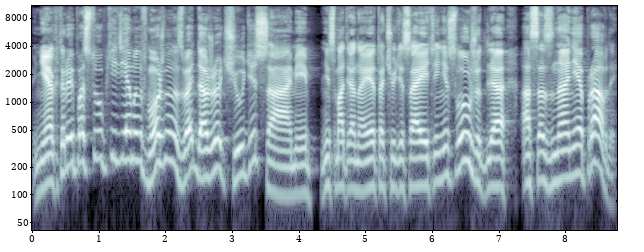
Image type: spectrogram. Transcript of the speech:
Некоторые поступки демонов можно назвать даже чудесами. Несмотря на это, чудеса эти не служат для осознания правды.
